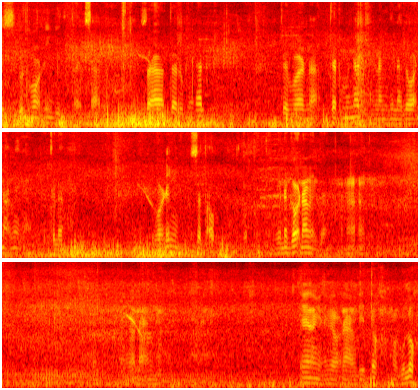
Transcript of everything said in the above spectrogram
guys, good morning dito tayo sa, sa terminal. Terminal na terminal ang ginagawa namin. Ito lang. Good morning sa ito, ginagawa namin ito. Ginagawa namin yan ang ginagawa namin dito. Magulo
